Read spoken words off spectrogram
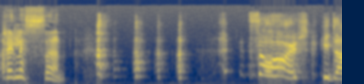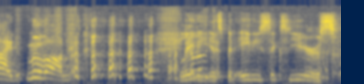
Jag är ledsen so harsh. He died. Move on. Lady, it's been 86 years.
